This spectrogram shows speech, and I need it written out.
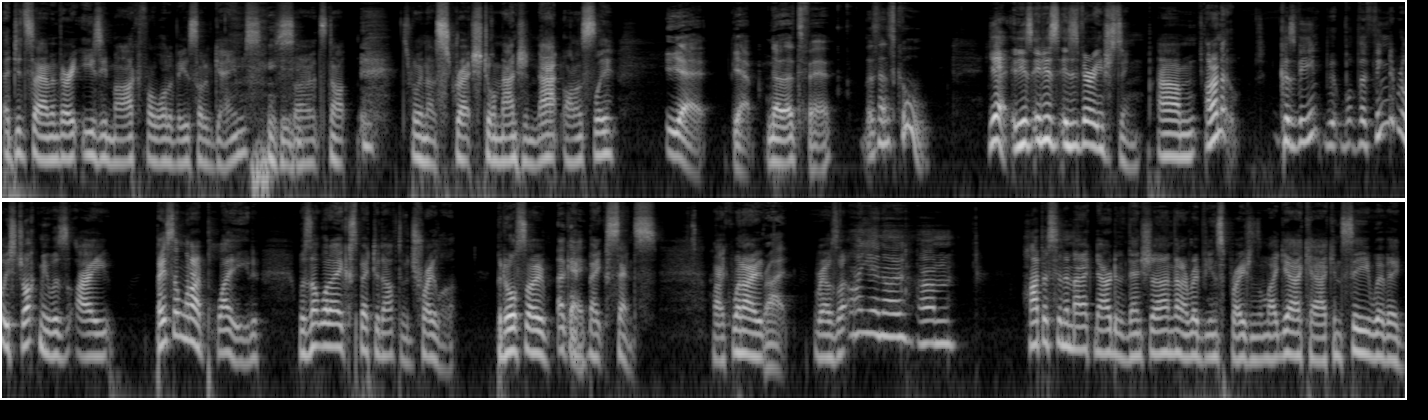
I did say, I'm a very easy mark for a lot of these sort of games. so it's not it's really not a stretch to imagine that, honestly. Yeah. Yeah. No, that's fair. That sounds cool. Yeah, it is. It is. It is very interesting. Um, I don't know because the the thing that really struck me was I, based on what I played, was not what I expected after the trailer, but also Okay. it makes sense. Like when I Right. where I was like, oh yeah, no, um, hyper cinematic narrative adventure, and then I read the inspirations. I'm like, yeah, okay, I can see where they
